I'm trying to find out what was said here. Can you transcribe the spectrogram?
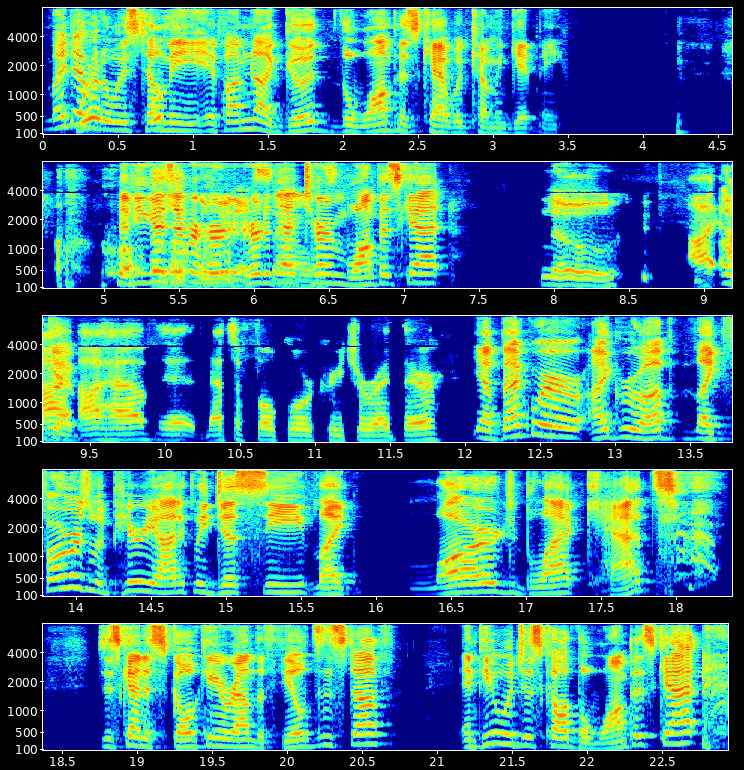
my dad would always tell me if I'm not good, the Wampus Cat would come and get me. Have you guys ever heard heard of that sounds. term, Wampus Cat? No. I, Okay. I I have that's a folklore creature right there. Yeah, back where I grew up, like farmers would periodically just see like large black cats just kind of skulking around the fields and stuff. And people would just call it the Wampus Cat.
